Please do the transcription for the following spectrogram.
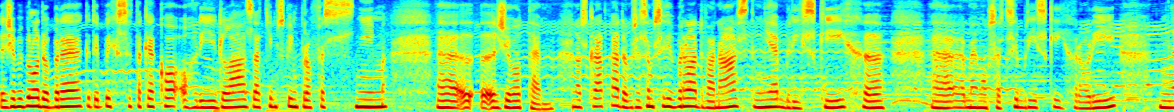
že by bylo dobré, kdybych se tak jako ohlídla za tím svým profesním eh, eh, životem. No zkrátka dobře jsem si vybrala 12 mě blízkých, eh, mému srdci blízkých rolí mm,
